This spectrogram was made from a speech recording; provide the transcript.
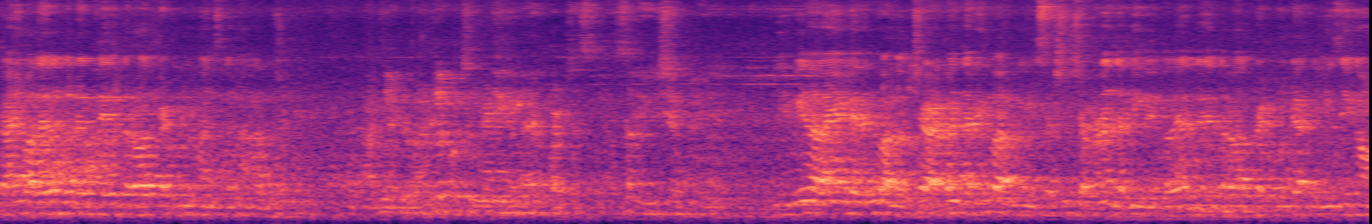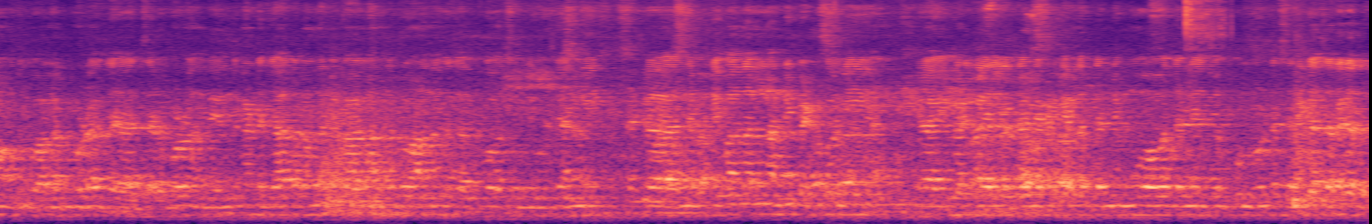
కానీ పదహైదు తరగతి తర్వాత పెట్టుకుంటే మంచిదని నాకు ఆలోచన దీని మీద అలా ఏం లేదు వాళ్ళు వచ్చి అడగడం జరిగింది వాళ్ళకి ఇన్స్ట్రక్షన్ చెప్పడం జరిగింది. పదహైదు తర్వాత పెట్టుకుంటే అది ఈజీగా ఉంటుంది. వాళ్ళకి కూడా జ- జరపడం ఎందుకంటే జాతర ఉందని వాళ్ళందరూ ఆనందంగా జరుపుకోవాల్సింది. దాన్ని నిబంధనలు అన్ని పెట్టుకొని ఇక్కడికి వెళ్ళద్దండి మూవ్ అవ్వద్దండి అని చెప్పుకుంటుంటే సరిగ్గా జరగదు.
